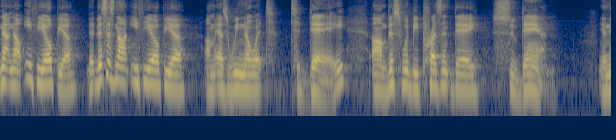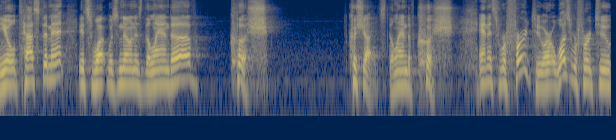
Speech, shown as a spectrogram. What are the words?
Now, now Ethiopia, this is not Ethiopia um, as we know it today. Um, this would be present day Sudan. In the Old Testament, it's what was known as the land of Cush. Cushites, the land of Cush. And it's referred to, or it was referred to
